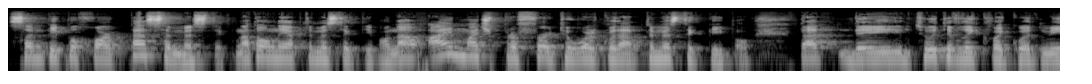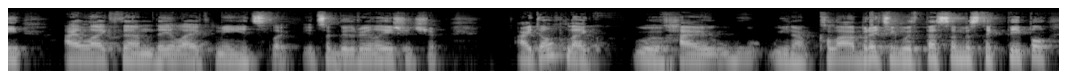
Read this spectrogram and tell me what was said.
some people who are pessimistic, not only optimistic people. Now, I much prefer to work with optimistic people that they intuitively click with me. I like them, they like me. It's like it's a good relationship. I don't like uh, you know collaborating with pessimistic people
